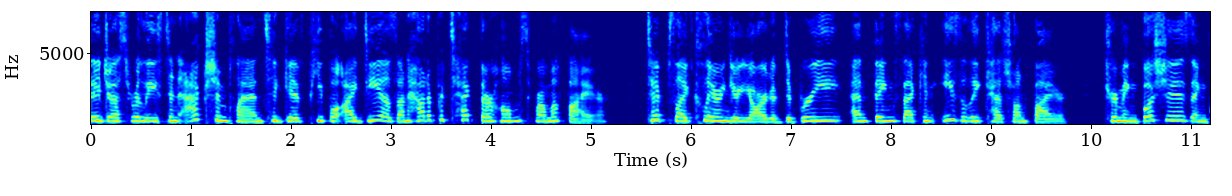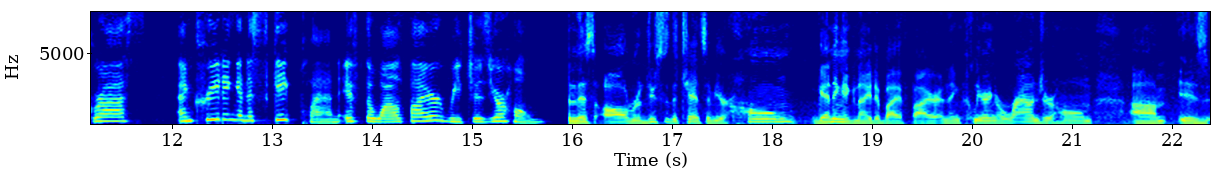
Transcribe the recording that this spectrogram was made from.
They just released an action plan to give people ideas on how to protect their homes from a fire. Tips like clearing your yard of debris and things that can easily catch on fire, trimming bushes and grass, and creating an escape plan if the wildfire reaches your home. And this all reduces the chance of your home getting ignited by a fire and then clearing around your home um, is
